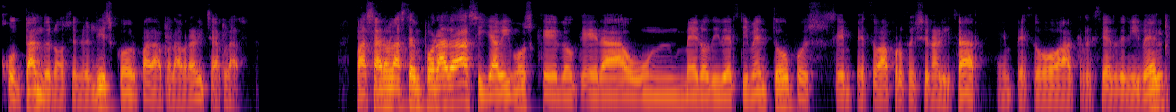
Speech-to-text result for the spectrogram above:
juntándonos en el Discord para, hablar y charlar. Pasaron las temporadas y ya vimos que lo que era un mero divertimento pues se empezó a profesionalizar, empezó a crecer de nivel,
